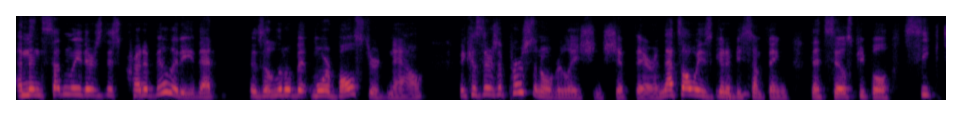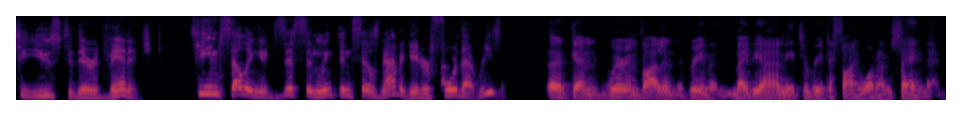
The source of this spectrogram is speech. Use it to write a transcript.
and then suddenly there's this credibility that is a little bit more bolstered now because there's a personal relationship there. And that's always going to be mm-hmm. something that salespeople seek to use to their advantage team selling exists in LinkedIn Sales Navigator for that reason. Again, we're in violent agreement. Maybe I need to redefine what I'm saying then.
